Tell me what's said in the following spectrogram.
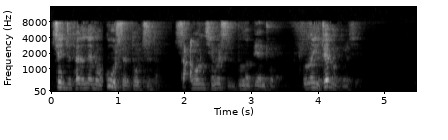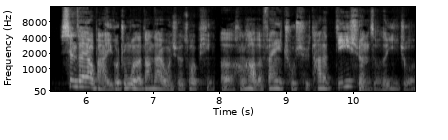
甚至他的那种故事都知道，沙翁情史都能编出来，都能有这种东西。现在要把一个中国的当代文学作品，呃，很好的翻译出去，他的第一选择的译者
